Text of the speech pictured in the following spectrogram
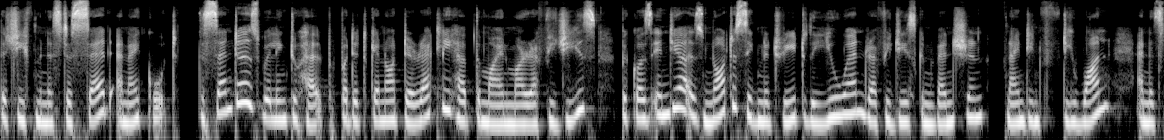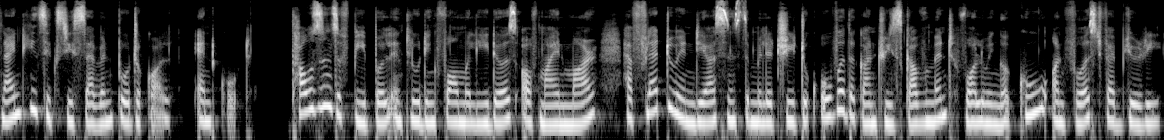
The Chief Minister said, and I quote, the centre is willing to help, but it cannot directly help the Myanmar refugees because India is not a signatory to the UN Refugees Convention 1951 and its 1967 protocol. End quote. Thousands of people, including former leaders of Myanmar, have fled to India since the military took over the country's government following a coup on 1st February.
